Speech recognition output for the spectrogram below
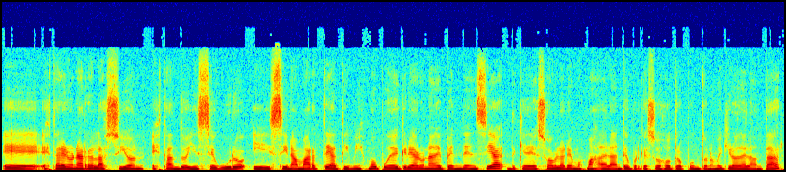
eh, estar en una relación estando inseguro y sin amarte a ti mismo puede crear una dependencia, de que de eso hablaremos más adelante porque eso es otro punto, no me quiero adelantar,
